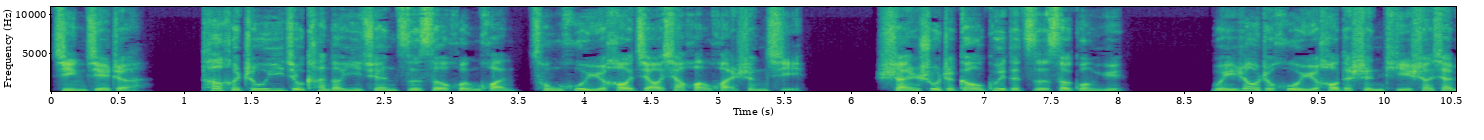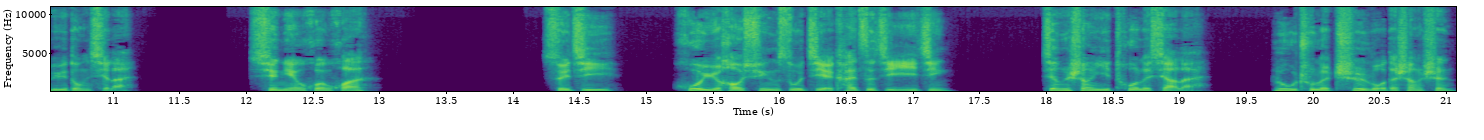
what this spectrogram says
紧接着，他和周一就看到一圈紫色魂环从霍雨浩脚下缓缓升起，闪烁着高贵的紫色光晕，围绕着霍雨浩的身体上下律动起来。千年魂环。随机，霍雨浩迅速解开自己衣襟，将上衣脱了下来，露出了赤裸的上身。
